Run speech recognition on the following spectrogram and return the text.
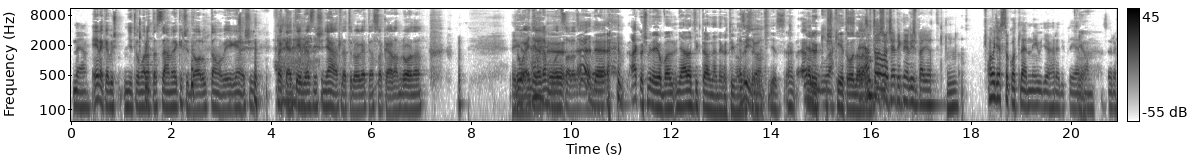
nem. Én nekem is nyitva maradt a szám, mert egy kicsit aludtam a végén, és így fel kell ébrezni, és így nyálat letörölgetni a szakállamról. De... Igen. Jó, ennyire nem volt szar az De, de Ákos mire jobban nyáladzik, te annál negatívan. Ez így van. Ez erők is két oldal. Az utolsó Jediknél is bejött. Hmm. Ahogy ez szokott lenni, ugye a Ready Player-ban. Ja. Az örök.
